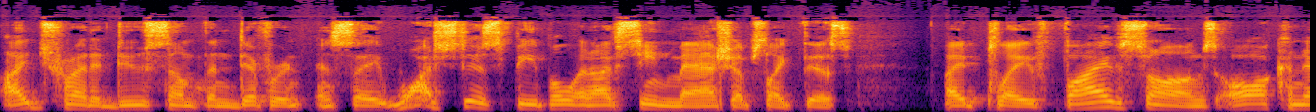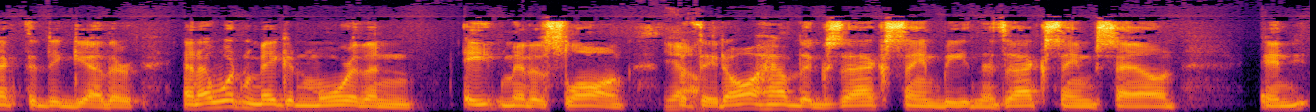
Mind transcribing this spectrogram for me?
I'd try to do something different and say, "Watch this, people." And I've seen mashups like this. I'd play five songs all connected together, and I wouldn't make it more than eight minutes long, Yeah. but they'd all have the exact same beat and the exact same sound, and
